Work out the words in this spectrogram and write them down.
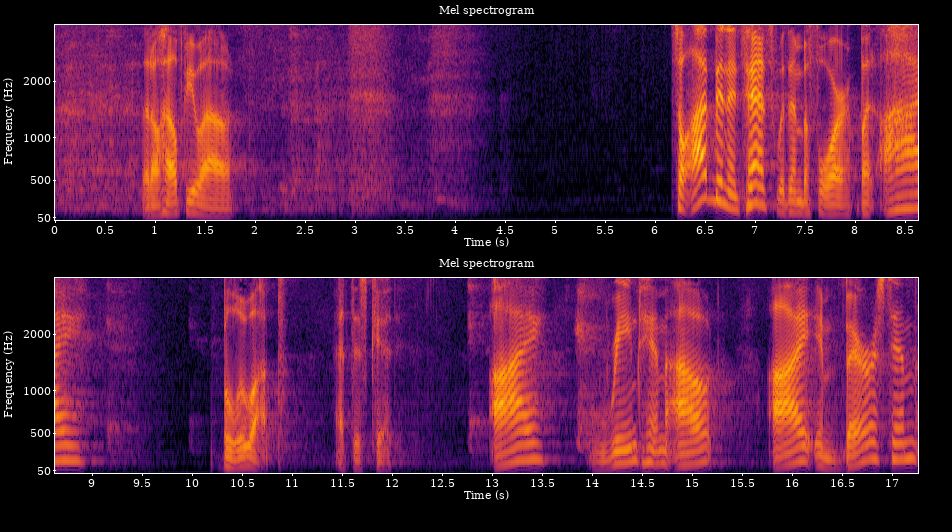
that'll help you out. So I've been intense with him before, but I blew up at this kid. I reamed him out. I embarrassed him.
